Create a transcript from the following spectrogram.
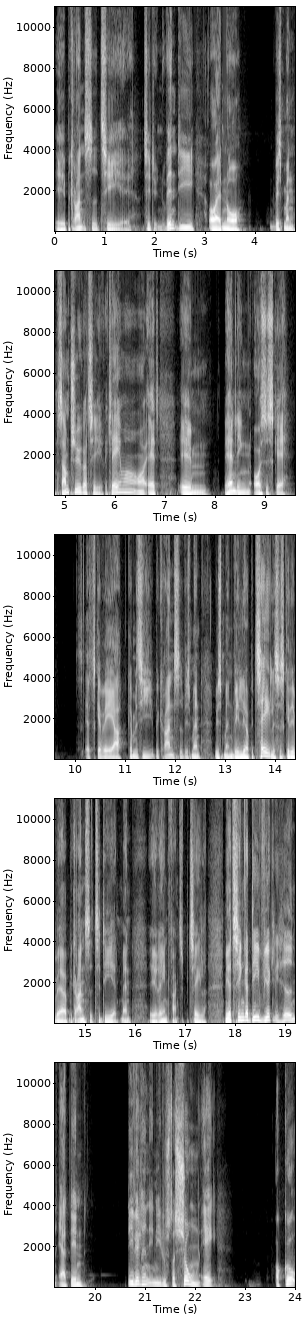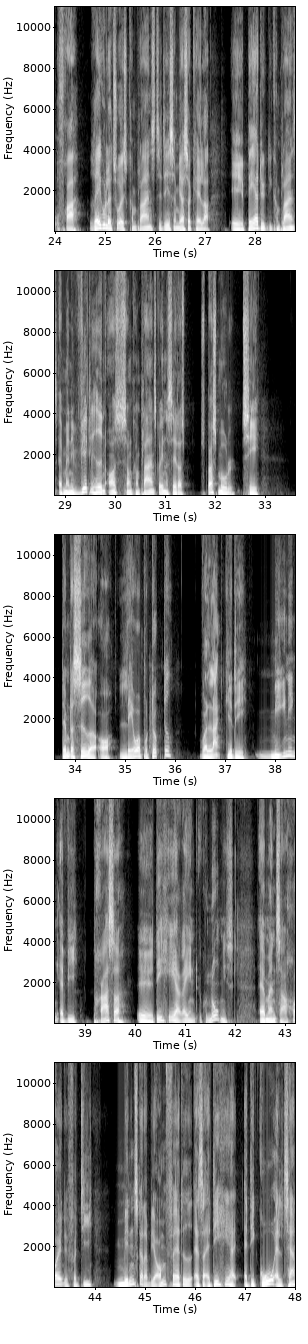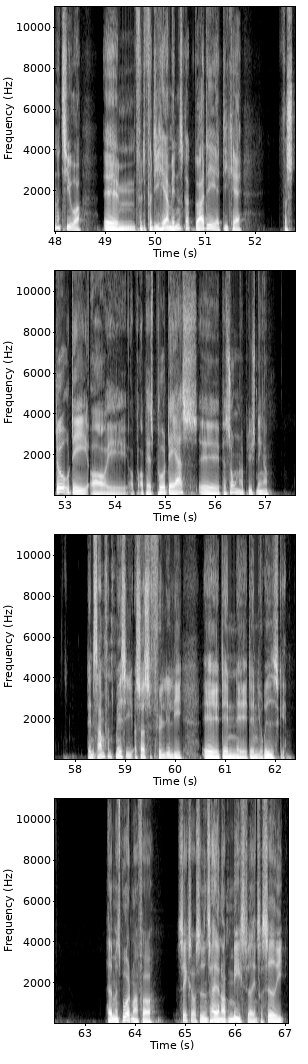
øh, begrænset til, øh, til det nødvendige, og at når, hvis man samtykker til reklamer, og at øhm, behandlingen også skal skal være, kan man sige, begrænset. Hvis man, hvis man vælger at betale, så skal det være begrænset til det, at man øh, rent faktisk betaler. Men jeg tænker, det i virkeligheden er den, det er i virkeligheden en illustration af at gå fra regulatorisk compliance til det, som jeg så kalder øh, bæredygtig compliance, at man i virkeligheden også som compliance går ind og sætter spørgsmål til dem, der sidder og laver produktet. Hvor langt giver det mening, at vi presser øh, det her rent økonomisk, at man tager højde for de mennesker, der bliver omfattet, altså er det her, er det gode alternativer øh, for, for de her mennesker? Gør det, at de kan forstå det og, øh, og, og passe på deres øh, personoplysninger? Den samfundsmæssige, og så selvfølgelig øh, den, øh, den juridiske. Havde man spurgt mig for seks år siden, så havde jeg nok mest været interesseret i,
